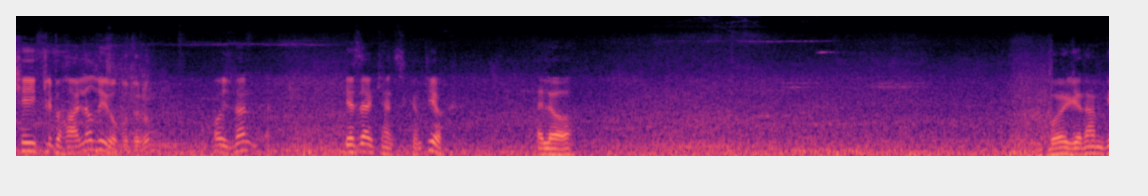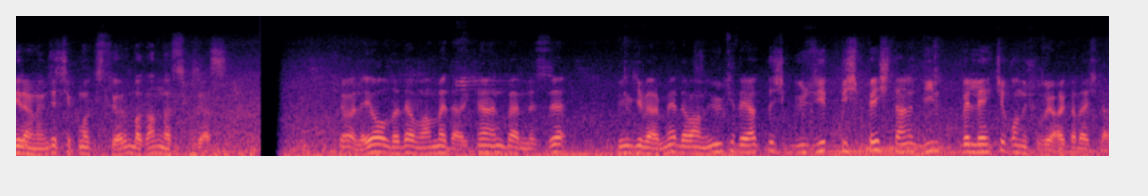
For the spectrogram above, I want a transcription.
keyifli bir hal alıyor bu durum. O yüzden gezerken sıkıntı yok. Hello. Bu bölgeden bir an önce çıkmak istiyorum. Bakalım nasıl çıkacağız. Şöyle yolda devam ederken ben de size bilgi vermeye devam ediyorum. Ülkede yaklaşık 175 tane dil ve lehçe konuşuluyor arkadaşlar.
